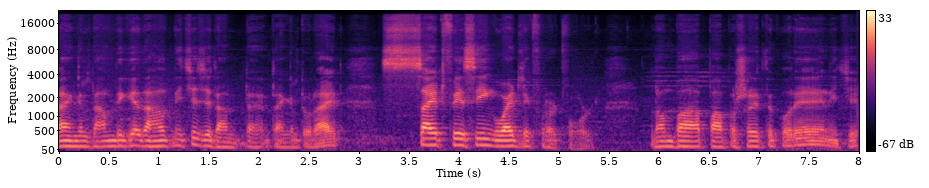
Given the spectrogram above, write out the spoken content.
ট্রায়াঙ্গেল ডান দিকে ডান হাত নিচে যে ডান triangle to right side facing wide leg forward fold লম্বা পা প্রসারিত করে নিচে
